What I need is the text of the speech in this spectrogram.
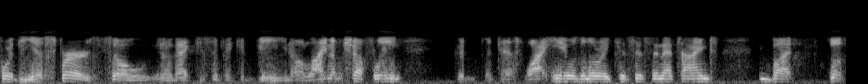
for the uh, Spurs. So, you know, that simply could be, you know, lineup shuffling, could attest why he was a little inconsistent at times. But look,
